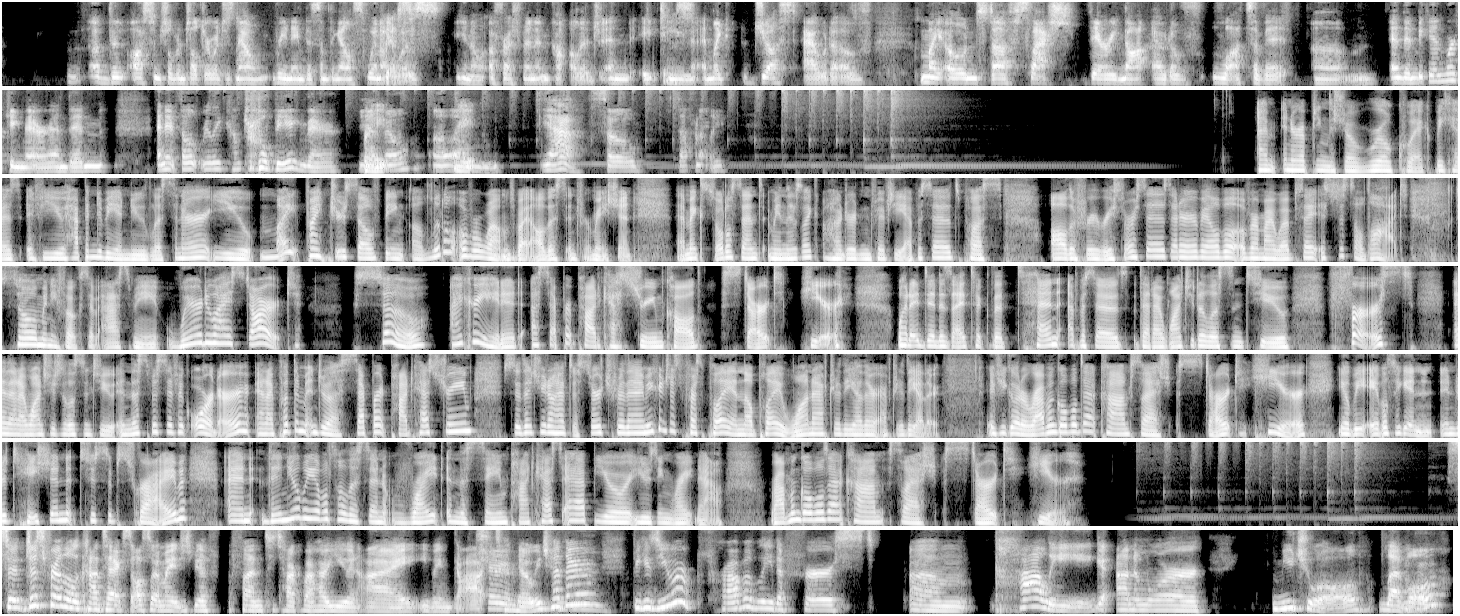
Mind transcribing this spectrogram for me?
the Austin Children's Shelter, which is now renamed as something else, when yes. I was, you know, a freshman in college and 18 yes. and like just out of my own stuff, slash, very not out of lots of it. Um, and then began working there. And then, and it felt really comfortable being there, you right. know? Um, right. Yeah. So definitely. I'm interrupting the show real quick because if you happen to be a new listener, you might find yourself being a little overwhelmed by all this information. That makes total sense. I mean, there's like 150 episodes plus all the free resources that are available over my website. It's just a lot. so many folks have asked me, where do I start? So I created a separate podcast stream called Start Here. What I did is I took the 10 episodes that I want you to listen to first, and that I want you to listen to in this specific order, and I put them into a separate podcast stream so that you don't have to search for them. You can just press play and they'll play one after the other after the other. If you go to robyngobbel.com slash start here, you'll be able to get an invitation to subscribe. And then you'll be able to listen right in the same podcast app you're using right now. robyngobbel.com slash start here. So, just for a little context, also, it might just be fun to talk about how you and I even got sure. to know each other mm-hmm. because you were probably the first um, colleague on a more mutual level mm-hmm.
